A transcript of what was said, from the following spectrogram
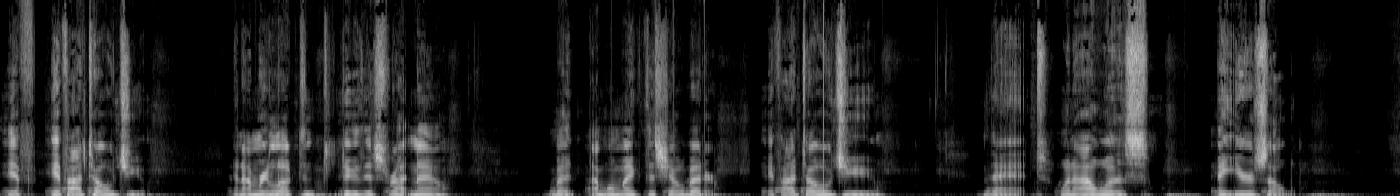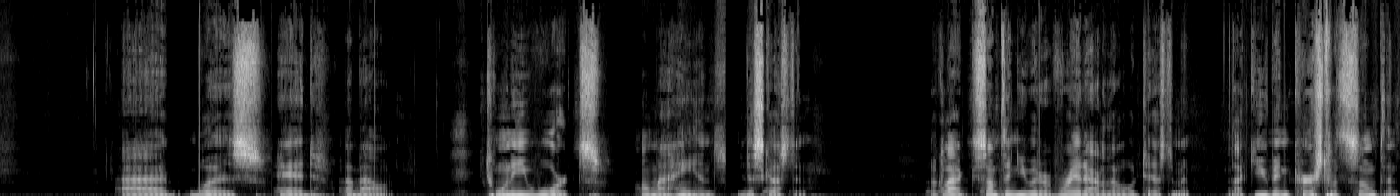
If if I told you, and I'm reluctant to do this right now, but I'm gonna make this show better. If I told you that when I was eight years old, I was had about twenty warts on my hands. Disgusting. Looked like something you would have read out of the Old Testament. Like you've been cursed with something.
